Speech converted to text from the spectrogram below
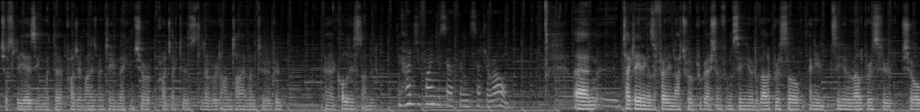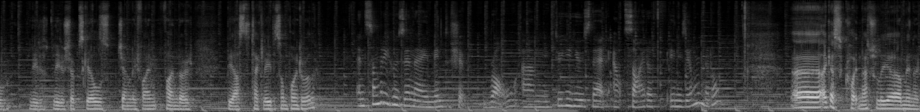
just liaising with the project management team, making sure a project is delivered on time and to a good uh, quality standard. How did you find yourself in such a role? Um, tech leading is a fairly natural progression from senior developers, so any senior developers who show leader, leadership skills generally find, find their be asked to tech lead at some point or other. And somebody who's in a mentorship role, um, do you use that outside of New Zealand at all? Uh, I guess quite naturally, yeah. I'm in a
